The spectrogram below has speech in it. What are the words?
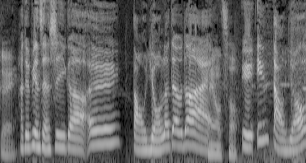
对，它就变成是一个哎导游了，对不对？没有错，语音导游。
